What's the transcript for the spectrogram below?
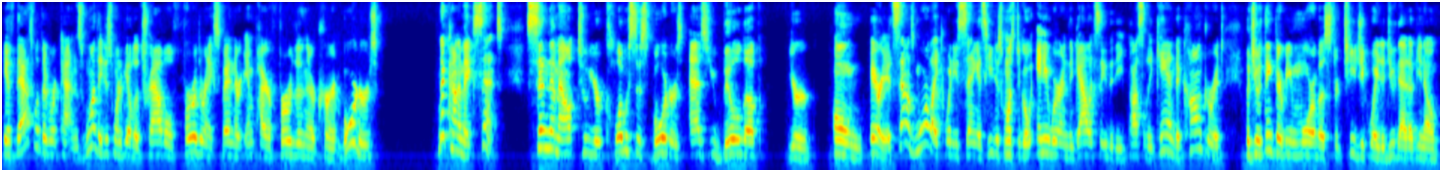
if that's what the Rakatans want, they just want to be able to travel further and expand their empire further than their current borders. That kind of makes sense. Send them out to your closest borders as you build up your own area. It sounds more like what he's saying is he just wants to go anywhere in the galaxy that he possibly can to conquer it. But you would think there'd be more of a strategic way to do that. Of you know,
